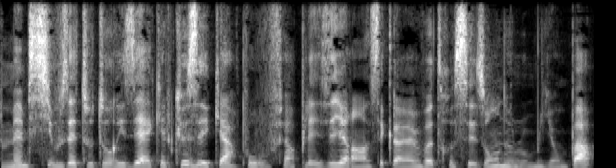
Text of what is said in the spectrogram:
même si vous êtes autorisé à quelques écarts pour vous faire plaisir, hein, c'est quand même votre saison, ne l'oublions pas.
